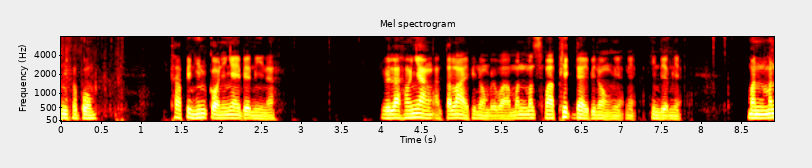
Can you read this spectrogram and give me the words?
นี่ครับผม ถ้าเป็นหินก้อนใหญ่ๆแบบนี้นะ เวลาเขาย่างอันตรายพี่น้องแบบว่า มันมันสามารถพลิกได้พี่น้องเนี่ยเนี่ยหินแบบเนี้ยมันมัน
